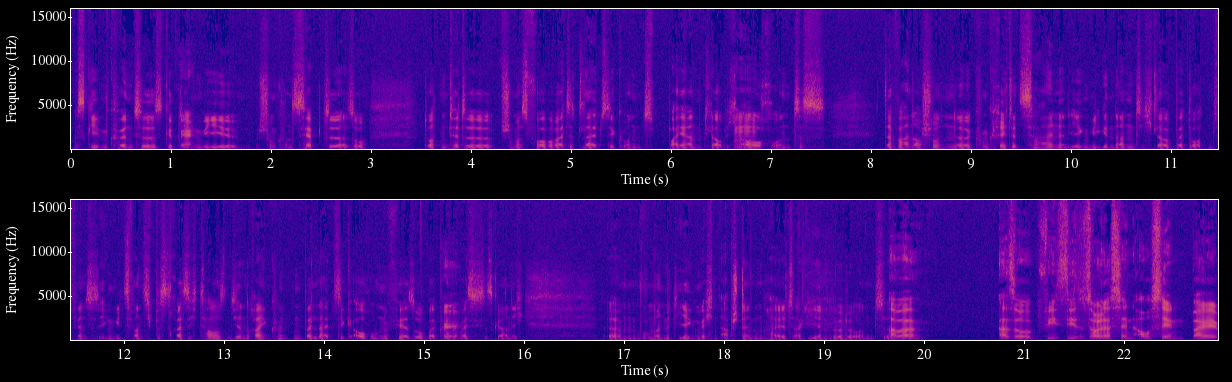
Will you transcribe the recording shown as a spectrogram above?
was geben könnte. Es gibt Okay. irgendwie schon Konzepte. Also Dortmund hätte schon was vorbereitet, Leipzig und Bayern, glaube ich, Mhm. auch. Und das, da waren auch schon äh, konkrete Zahlen dann irgendwie genannt. Ich glaube, bei Dortmund wären es irgendwie 20.000 bis 30.000, die dann rein könnten. Bei Leipzig auch ungefähr so. Bei Bayern Okay. weiß ich das gar nicht. Ähm, wo man mit irgendwelchen Abständen halt agieren würde. Und, ähm, Aber, also, wie soll das denn aussehen? Bei,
